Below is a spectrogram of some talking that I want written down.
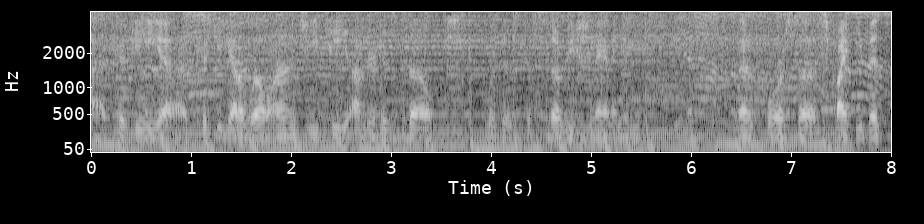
uh, Cookie uh, Cookie got a well-earned GT under his belt with his custody shenanigans. Then of course uh, Spikey Bits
